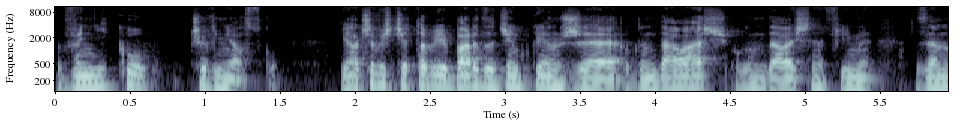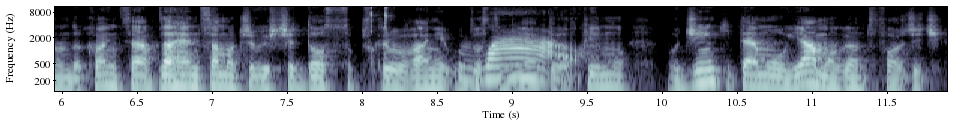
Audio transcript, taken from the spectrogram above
wyniku czy wniosku. Ja oczywiście Tobie bardzo dziękuję, że oglądałaś, oglądałeś ten film ze mną do końca. Zachęcam oczywiście do subskrybowania i udostępniania Wow. tego filmu, bo dzięki temu ja mogę tworzyć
